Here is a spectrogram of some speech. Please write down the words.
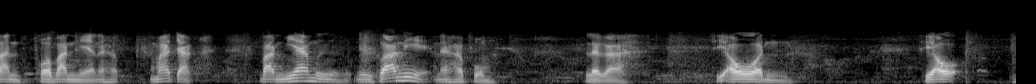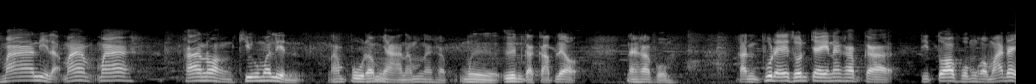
บ้านพอบ้านเมียนะครับ มาจากบ้านเมียมือมือก้านนี่นะครับ ผมแล้วก็ที่เอาอันที่เอามานี่แหละมามาพาน้องคิวมาเล่นน้ำปูน้ำยาน้ำนะครับ มืออื่นกับกลับแล้วนะครับ ผม คันผู้ใดสนใจนะครับก็ติดต่อผมเข้ามาได้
